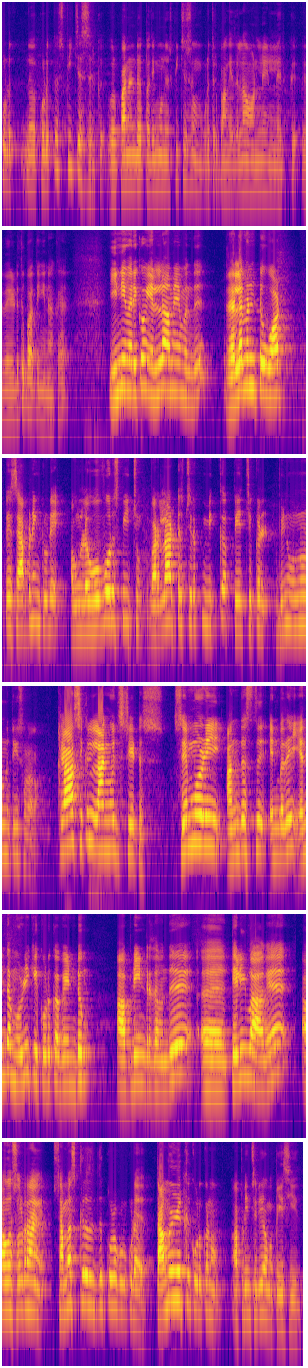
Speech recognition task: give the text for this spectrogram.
கொடுத்த கொடுத்த ஸ்பீச்சஸ் இருக்குது ஒரு பன்னெண்டு பதிமூணு ஸ்பீச்சஸ் அவங்க கொடுத்துருப்பாங்க. இதெல்லாம் ஆன்லைனில் இருக்குது இதை எடுத்து பார்த்தீங்கன்னாக்க இன்னி வரைக்கும் எல்லாமே வந்து relevant to what is happening today அவங்கள ஒவ்வொரு ஸ்பீச்சும் வரலாற்று சிறப்புமிக்க பேச்சுக்கள் அப்படின்னு ஒன்று ஒன்றுத்தையும் சொல்லலாம். கிளாசிக்கல் லாங்குவேஜ் ஸ்டேட்டஸ் செம்மொழி அந்தஸ்து என்பதை எந்த மொழிக்கு கொடுக்க வேண்டும் அப்படின்றத வந்து தெளிவாக அவங்க சொல்கிறாங்க சமஸ்கிருதத்துக்கு கூட கொடுக்கக்கூடாது தமிழுக்கு கொடுக்கணும் அப்படின்னு சொல்லி அவங்க பேசியது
